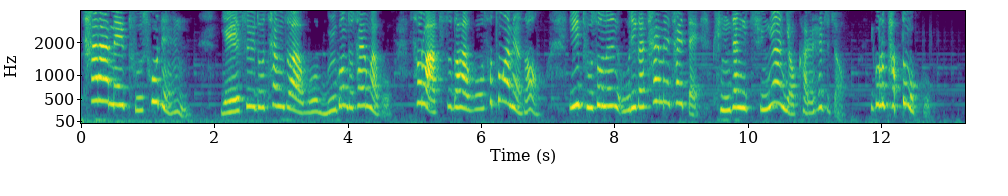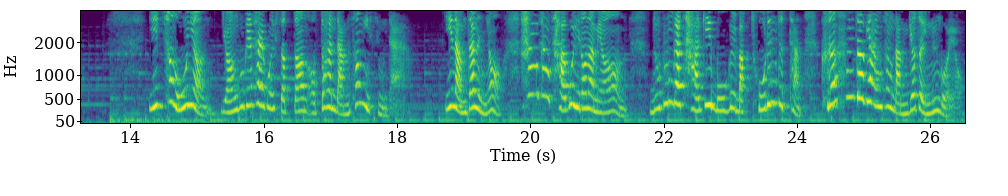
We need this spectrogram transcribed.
사람의 두 손은 예술도 창조하고 물건도 사용하고 서로 악수도 하고 소통하면서 이 두 손은 우리가 삶을 살 때 굉장히 중요한 역할을 해주죠. 이걸로 밥도 먹고. 2005년 영국에 살고 있었던 어떠한 남성이 있습니다. 이 남자는요, 항상 자고 일어나면 누군가 자기 목을 막 조른 듯한 그런 흔적이 항상 남겨져 있는 거예요.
